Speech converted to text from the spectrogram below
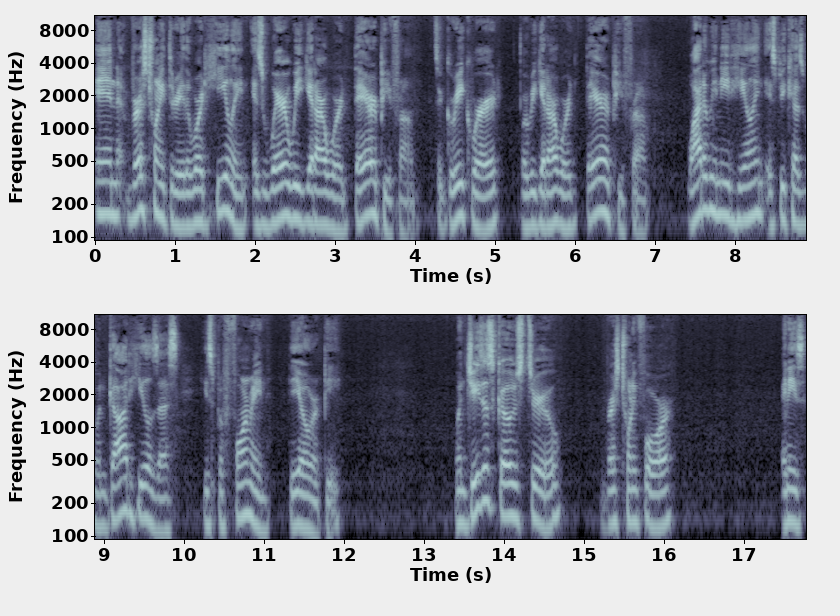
In verse 23, the word healing is where we get our word therapy from. It's a Greek word where we get our word therapy from. Why do we need healing? It's because when God heals us, he's performing the theorapy. When Jesus goes through verse 24 and he's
